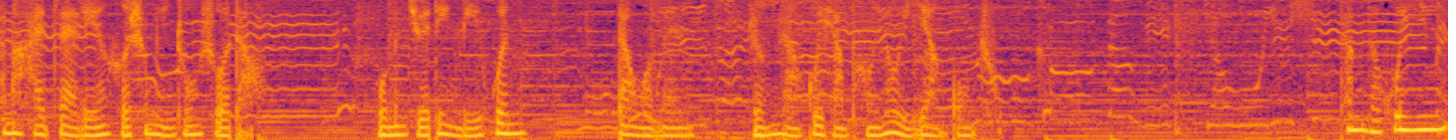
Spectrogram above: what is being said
他们还在联合声明中说道：“我们决定离婚，但我们仍然会像朋友一样共处。”他们的婚姻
